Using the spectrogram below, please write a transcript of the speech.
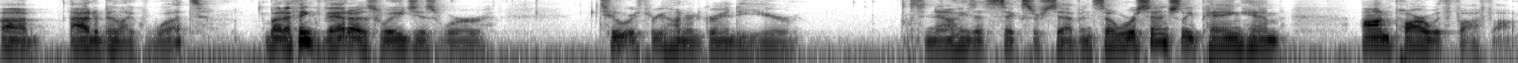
Uh, I'd have been like, what? But I think Vera's wages were two or three hundred grand a year. So now he's at six or seven. So we're essentially paying him on par with Fafa,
